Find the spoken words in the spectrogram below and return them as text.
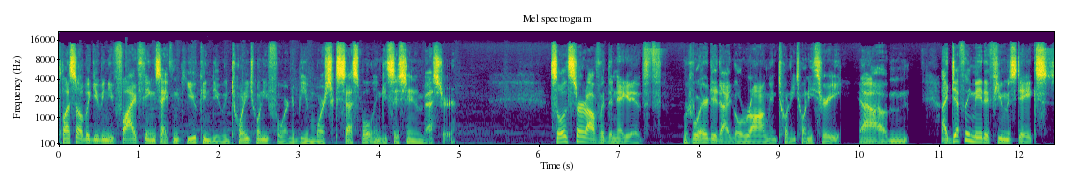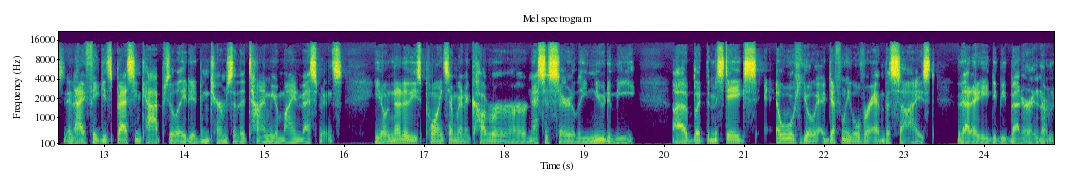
Plus, I'll be giving you five things I think you can do in 2024 to be a more successful and consistent investor. So let's start off with the negative. Where did I go wrong in 2023? Um, I definitely made a few mistakes, and I think it's best encapsulated in terms of the timing of my investments. You know, none of these points I'm going to cover are necessarily new to me, uh, but the mistakes, oh, you know, I definitely overemphasized that I need to be better in them.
